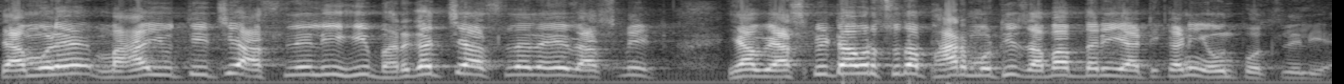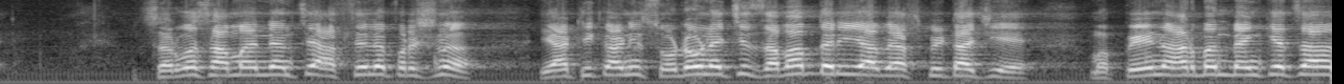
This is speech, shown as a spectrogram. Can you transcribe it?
त्यामुळे महायुतीची असलेली ही भरगच्च असलेलं हे व्यासपीठ या व्यासपीठावर सुद्धा फार मोठी जबाबदारी या ठिकाणी येऊन पोचलेली आहे. सर्वसामान्यांचे असलेले प्रश्न या ठिकाणी सोडवण्याची जबाबदारी या व्यासपीठाची आहे. मग पेण अर्बन बँकेचा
